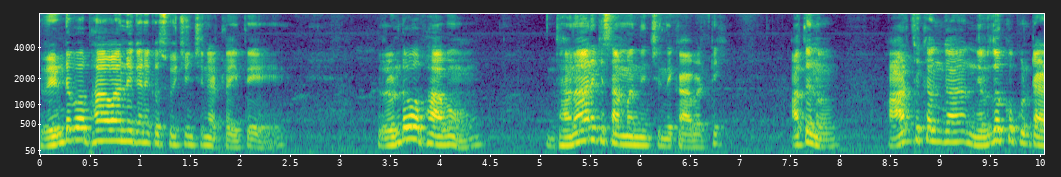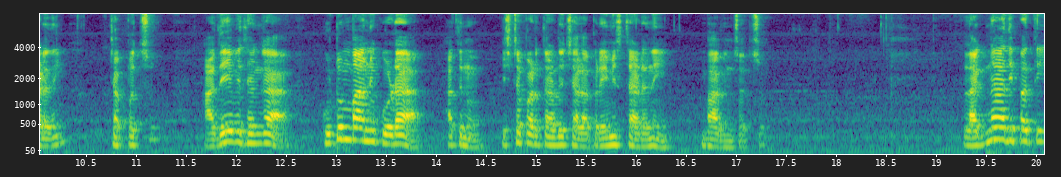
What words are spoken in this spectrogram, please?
రెండవ భావాన్ని గనక సూచించినట్లయితే రెండవ భావం ధనానికి సంబంధించింది కాబట్టి అతను ఆర్థికంగా నిలదొక్కుంటాడని చెప్పచ్చు. అదేవిధంగా కుటుంబాన్ని కూడా అతను ఇష్టపడతాడు చాలా ప్రేమిస్తాడని భావించవచ్చు లగ్నాధిపతి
